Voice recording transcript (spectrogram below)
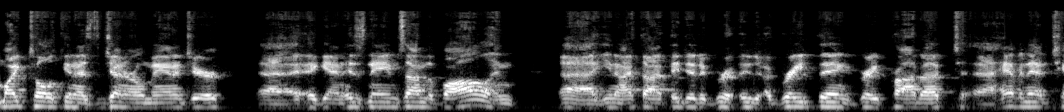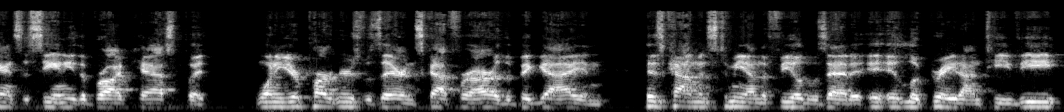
Mike Tolkin as the general manager. Uh, again, his name's on the ball, and uh, you know, I thought they did a, gr- a great thing, a great product. I haven't had a chance to see any of the broadcast, but one of your partners was there, and Scott Ferrara, the big guy, and his comments to me on the field was that it, it looked great on TV.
